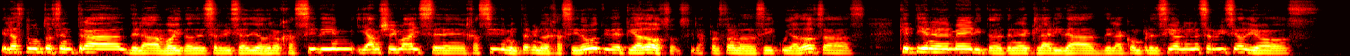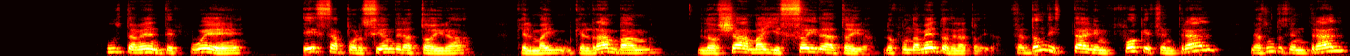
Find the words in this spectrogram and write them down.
el asunto central de la boida del servicio a Dios de los Hasidim, y Maise, Hasidim en términos de Hasidut y de piadosos, y las personas así cuidadosas, que tienen el mérito de tener claridad de la comprensión en el servicio a Dios, justamente fue esa porción de la toira que el, que el Rambam lo llama Yesoy de toira, los fundamentos de la toira. O sea, ¿dónde está el enfoque central, el asunto central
